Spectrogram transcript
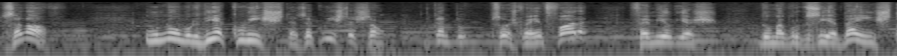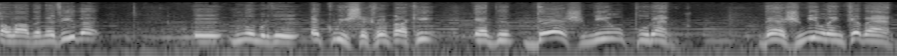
XIX o número de aquistas, aquistas são, portanto, pessoas que vêm de fora, famílias de uma burguesia bem instalada na vida, eh, o número de aquistas que vêm para aqui é de 10 mil por ano. 10 mil em cada ano.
